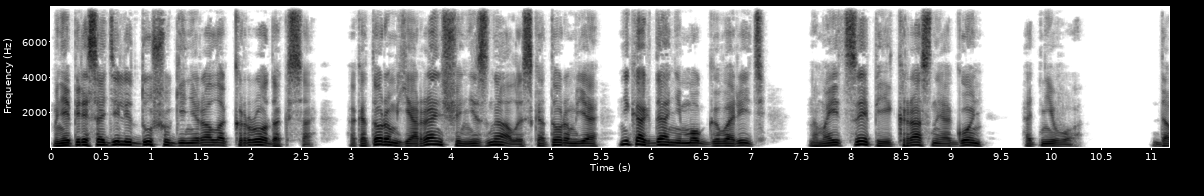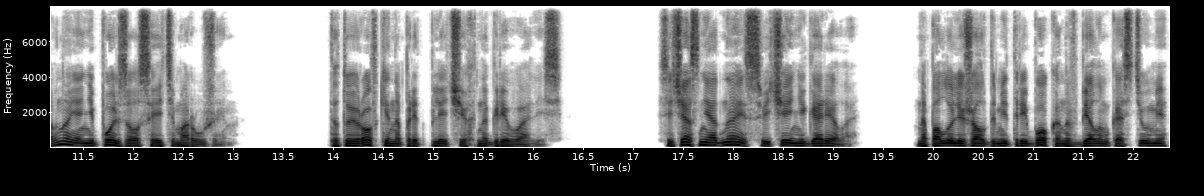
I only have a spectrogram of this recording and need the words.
Мне пересадили душу генерала Кродокса, о котором я раньше не знал и с которым я никогда не мог говорить, но мои цепи и красный огонь от него. Давно я не пользовался этим оружием. Татуировки на предплечьях нагревались. Сейчас ни одна из свечей не горела. На полу лежал Дмитрий Бокон в белом костюме,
